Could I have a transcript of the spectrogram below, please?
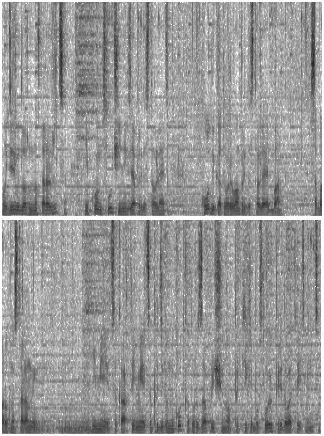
Вот здесь вы должны насторожиться. Ни в коем случае нельзя предоставлять коды, которые вам предоставляет банк. с оборотной стороны имеется карта, имеется определенный код, который запрещено при каких-либо условиях передавать третьим лицам.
